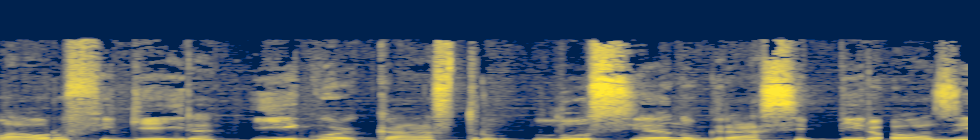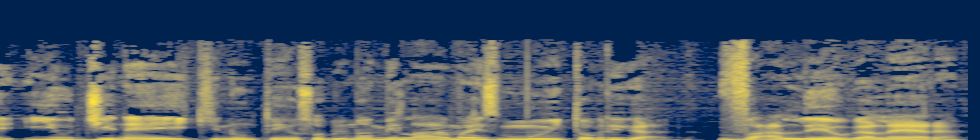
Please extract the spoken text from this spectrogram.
Lauro Figueira, Igor Castro, Luciano Grassi Pirose e o Dinei, que não tem o sobrenome lá, mas muito obrigado. Valeu, galera!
